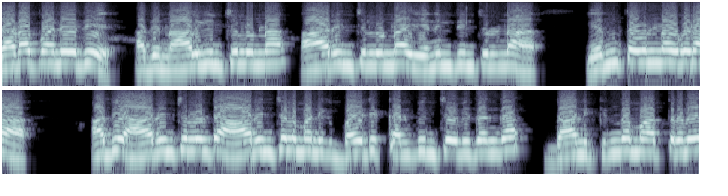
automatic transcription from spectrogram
గడప అనేది అది నాలుగించులున్నా ఆరించులున్నా ఎనిమిదించులున్నా ఎంత ఉన్నా కూడా అది ఆరించులుంటే ఆరించులు మనకి బయటకు కనిపించే విధంగా దాని కింద మాత్రమే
